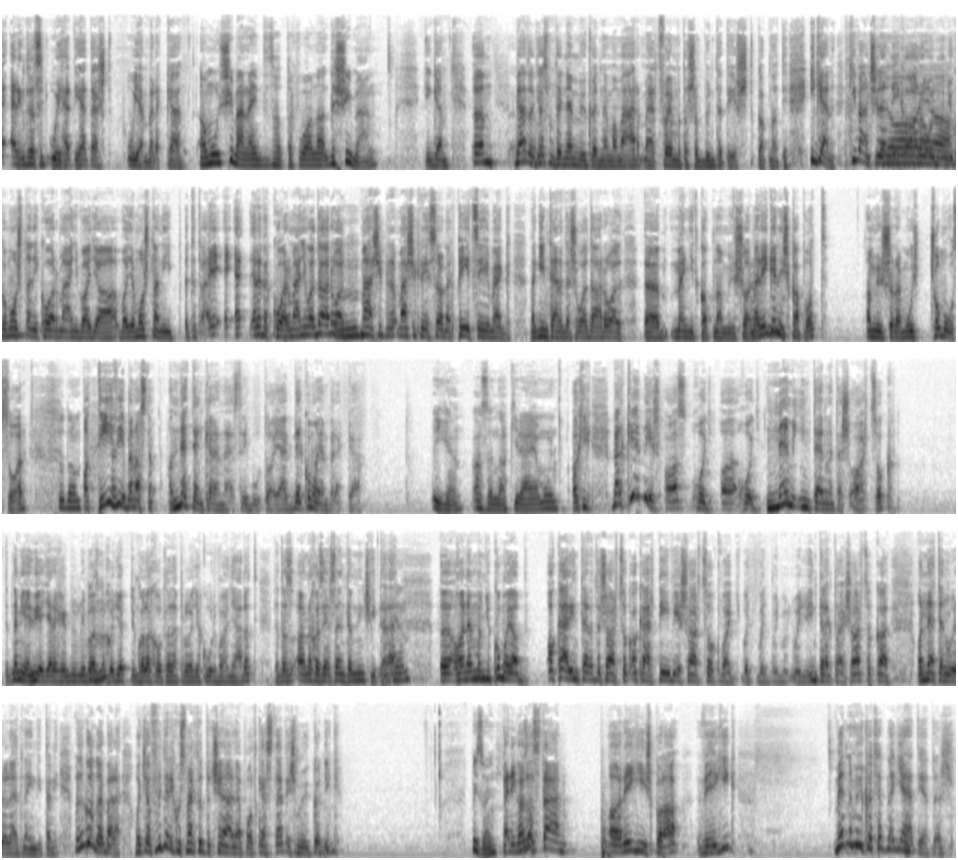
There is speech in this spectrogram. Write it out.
elindítasz egy új heti hetest új emberekkel. amúgy simán elindíthattak volna, de simán. Igen. Öm, Gádor azt mondta, hogy nem működne ma már, mert folyamatosan büntetést kapna. Igen, kíváncsi lennék Ja, arra, ja. hogy mondjuk a mostani kormány, vagy a, vagy a mostani, tehát e- e- eleve kormány oldalról, mm. másik, másik részről, meg PC, meg, meg internetes oldalról ö, mennyit kapna a műsor. Mert régen is kapott a műsor amúgy csomószor. Tudom. A tévében azt nem, a neten kellene ezt rebootolják, de komoly emberekkel. Igen, az lenne a király amúgy. akik, bár kérdés az, hogy, a, hogy nem internetes arcok, tehát nem ilyen hülye gyerekek, mi Mhm. aznak, mm-hmm. hogy jöttünk a lakótelepről, hogy a kurva anyádat, tehát az, annak azért szerintem nincs hitele, Igen. ö, hanem mondjuk komolyabb, akár internetes arcok, akár tévés arcok, vagy, vagy, vagy, vagy, vagy, vagy intellektuális arcokkal a neten újra lehetne indítani. Most gondolj bele, hogyha a Friderikus meg tudta csinálni a podcastet, és működik, Bizony. pedig az aztán a régi iskola végig, miért nem működhetne egy ilyen hetértes?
